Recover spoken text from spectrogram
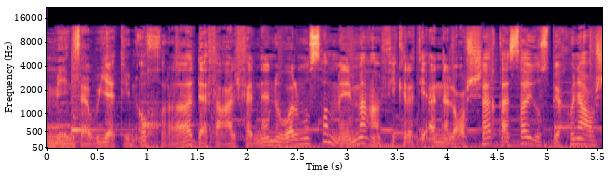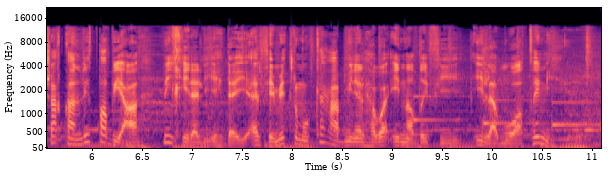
من زاوية أخرى دافع الفنان والمصمم عن فكرة أن العشاق سيصبحون عشاقا للطبيعة من خلال إهداء ألف متر مكعب من الهواء النظيف إلى مواطنيهم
